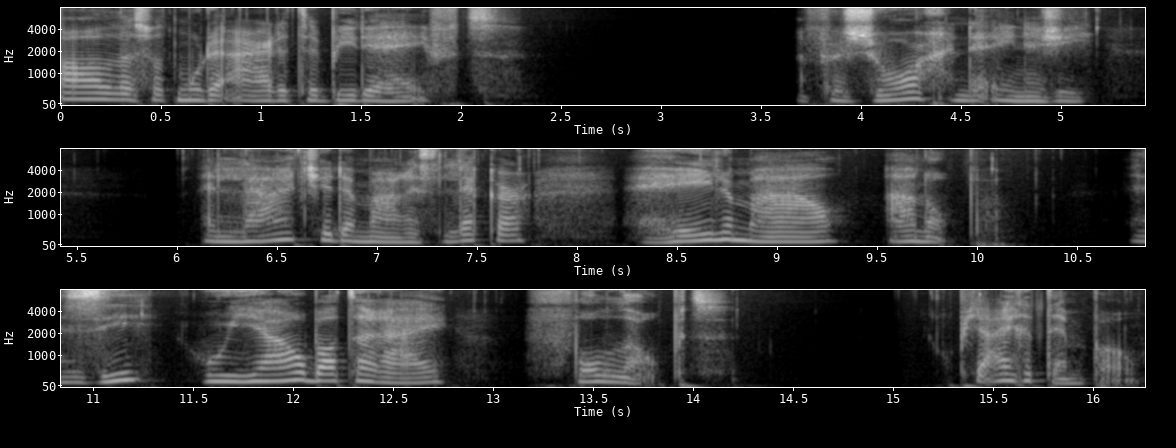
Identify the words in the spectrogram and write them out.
alles wat Moeder Aarde te bieden heeft. Een verzorgende energie. En laat je er maar eens lekker helemaal aan op. En zie hoe jouw batterij vol loopt. Op je eigen tempo.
